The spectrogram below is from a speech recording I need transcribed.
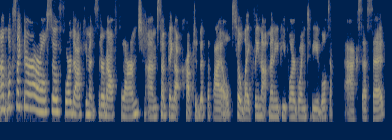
Um, looks like there are also four documents that are malformed. Um, something got corrupted with the file, so likely not many people are going to be able to access it.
